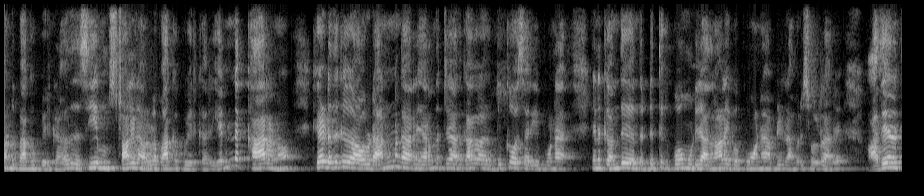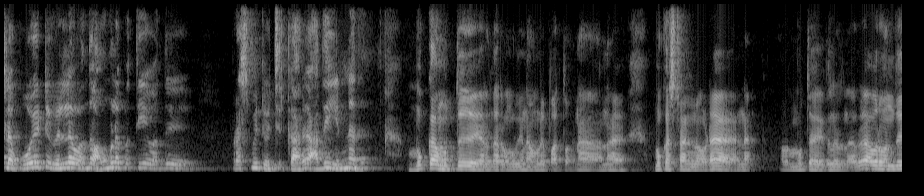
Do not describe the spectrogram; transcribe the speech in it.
வந்து பார்க்க போயிருக்காரு. அது சிஎம் ஸ்டாலின் அவர்களை பார்க்க போயிருக்காரு. என்ன காரணம்? கேட்டதுக்கு அவரோட அண்ணங்காரர் இறந்துட்டு அதுக்காக துக்க விசாரிக்க போனேன். எனக்கு வந்து அந்த டெத்துக்கு போக முடியல அதனால் இப்போ போனேன் அப்படின்ற மாதிரி சொல்கிறாரு அதே நேரத்தில் போயிட்டு வெளில வந்து அவங்கள பற்றியே வந்து ப்ரெஸ் மீட் வச்சுருக்காரு. அது என்னது? முக்கா முத்து இறந்தாரவங்களுக்கு நம்மளே பார்த்தோம். ஏன்னா அண்ணன் மு க ஸ்டாலினோட அண்ணன். அவர் மூத்த இதில் இருந்தார். அவர் வந்து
